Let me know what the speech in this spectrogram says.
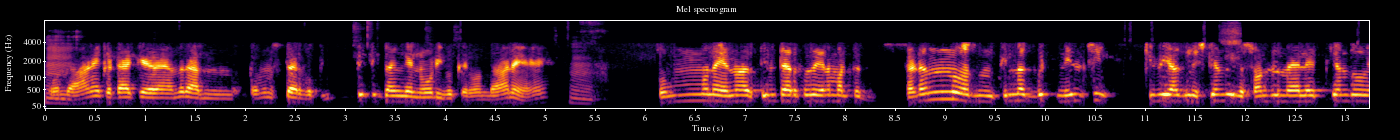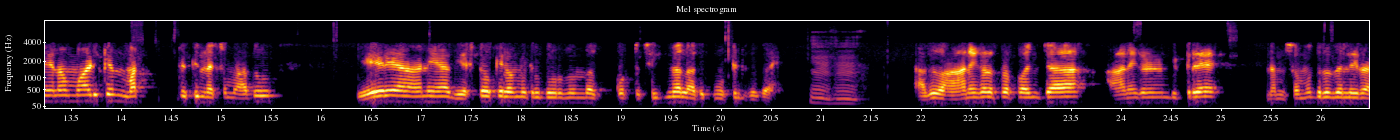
ಒಂದು ಆನೆ ಕಟಾಕೆ ಅಂದ್ರೆ ಅದನ್ನ ಗಮನಿಸ್ತಾ ಇರ್ಬೇಕು. ಇದ್ದಕ್ಕಿದ್ದಂಗೆ ನೋಡಿಬೇಕು ಒಂದು ಆನೆ ಸುಮ್ಮನೆ ಏನಾದ್ರು ತಿಂತಾ ಇರ್ತದೆ ಏನ್ ಮಾಡ್ತದೆ? ಸಡನ್ ಅದನ್ನ ತಿನ್ನಕ್ ಬಿಟ್ಟು ನಿಲ್ಸಿ ಕಿವಿ ಆಗ್ಲಿ ಇಷ್ಟೊಂದು ಇಲ್ಲ ಸೊಂಡ್ಲ ಮೇಲೆ ಎತ್ಕೊಂಡು ಏನೋ ಮಾಡಿಕೊಂಡು ಮತ್ತೆ ತಿನ್ನಕ್ ಸುಮ್ಮನೆ ಅದು ಬೇರೆ ಆನೆ ಅದು ಎಷ್ಟೋ ಕಿಲೋಮೀಟರ್ ದೂರದಿಂದ ಕೊಟ್ಟು ಸಿಗ್ನಲ್ ಅದಕ್ಕೆ ಮುಟ್ಟಿರ್ತದೆ. ಅದು ಆನೆಗಳ ಪ್ರಪಂಚ ಆನೆಗಳನ್ನ ಬಿಟ್ರೆ ನಮ್ಮ ಸಮುದ್ರದಲ್ಲಿರೋ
